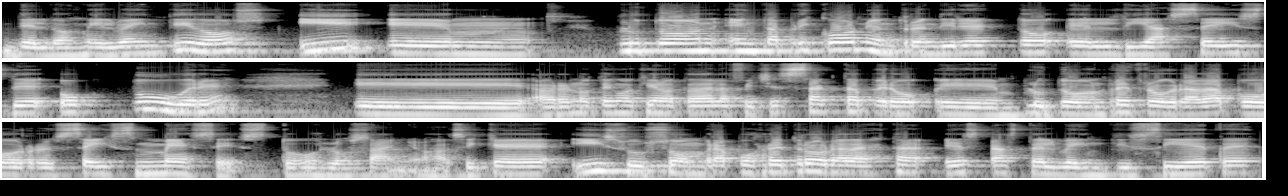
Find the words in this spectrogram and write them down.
del 2022. Y em, Plutón en Capricornio entró en directo el día 6 de octubre. Eh, ahora no tengo aquí anotada la fecha exacta, pero eh, Plutón retrograda por seis meses todos los años. Así que, y su sombra por retrógrada es hasta el 27 de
